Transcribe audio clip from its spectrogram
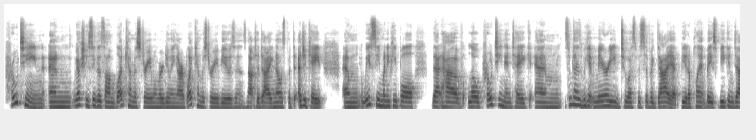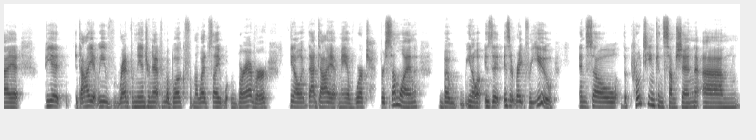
protein. And we actually see this on blood chemistry when we're doing our blood chemistry reviews, and it's not to diagnose, but to educate. And we see many people that have low protein intake, and sometimes we get married to a specific diet, be it a plant based vegan diet, be it a diet we've read from the internet, from a book, from a website, wherever. You know, that diet may have worked for someone, but you know, is it is it right for you? And so the protein consumption, um,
